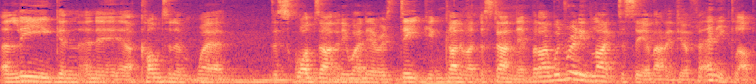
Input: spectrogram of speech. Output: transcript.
a league and, and a, a continent where the squads aren't anywhere near as deep, you can kind of understand it. But I would really like to see a manager for any club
